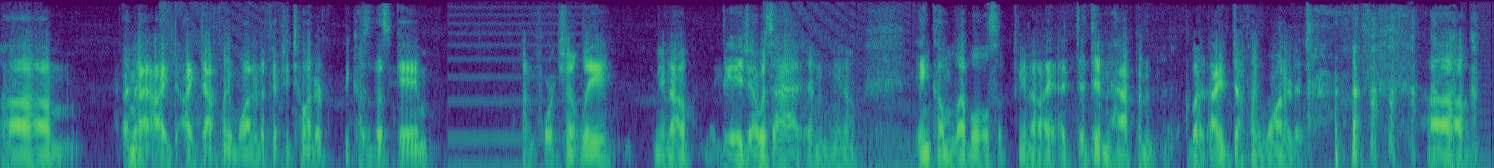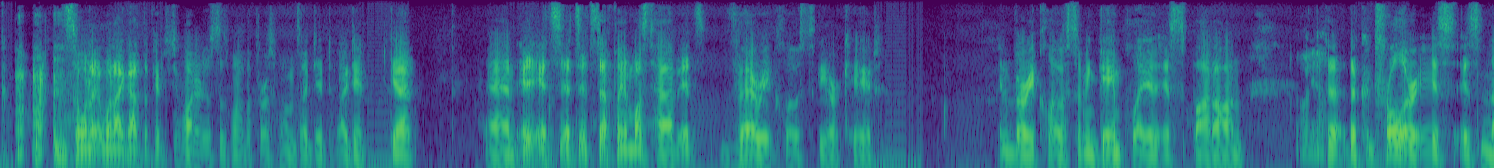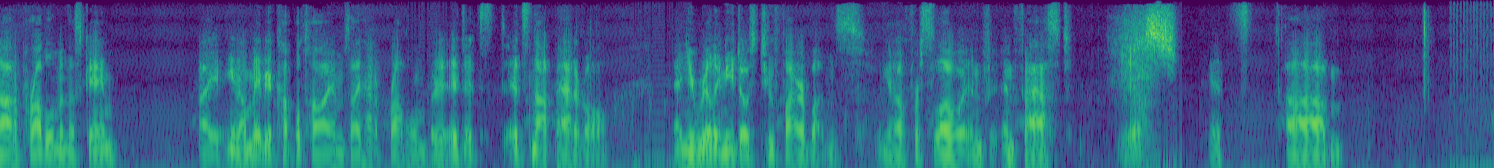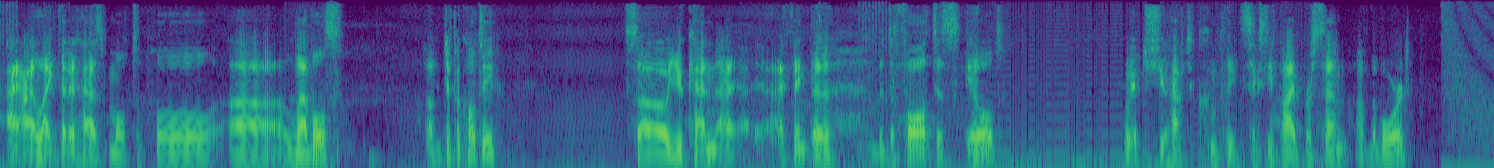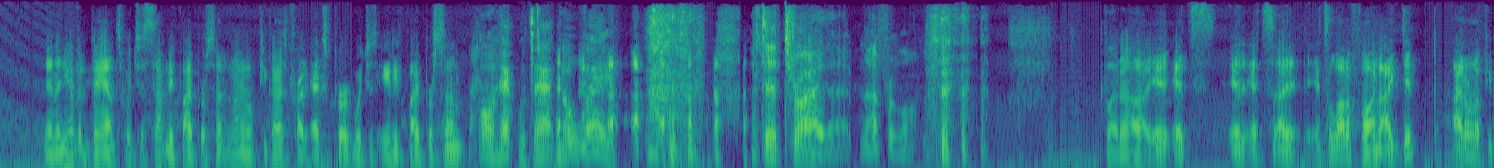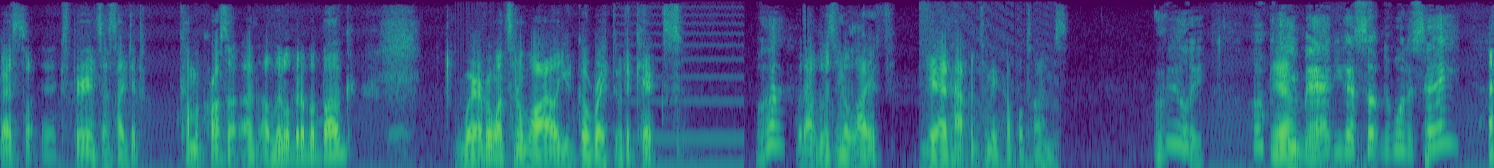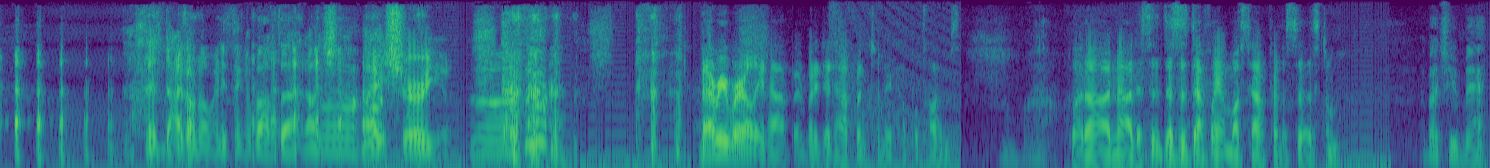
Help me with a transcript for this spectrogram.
Um, I mean, I, I, I definitely wanted a 5200 because of this game. Unfortunately, you know, the age I was at and, you know, income levels of, you know, I, I, it didn't happen, but I definitely wanted it. um, so when I, when I got the 5200, this is one of the first ones I did, I did get. And it, it's, it's, it's definitely a must have. It's very close to the arcade and very close. I mean, gameplay is spot on. Oh yeah, The the controller is is not a problem in this game. I you know maybe a couple times I had a problem, but it, it's it's not bad at all. And you really need those two fire buttons, you know, for slow and and fast. yes, It's Um, I, I like that it has multiple uh, levels of difficulty. So you can, I, I think the the default is skilled, which you have to complete 65% of the board. And then you have advanced, which is 75%. And I don't know if you guys tried expert, which is 85%. Oh heck with that! No way. I did try that, not for long. but uh, it, it's it, it's uh, it's a lot of fun. I did. I don't know if you guys experienced this. I did come across a, a, a little bit of a bug where every once in a while you'd go right through the Qix What? without losing a life. Yeah, it happened to me a couple times. Really? Okay, Yeah. Matt, you got something you want to say? I don't know anything about that. I, Uh-huh. I assure you. Uh-huh. Very rarely it happened, but it did happen to me a couple times. But uh, no, this is this is definitely a must-have for the system. How about you, Matt?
